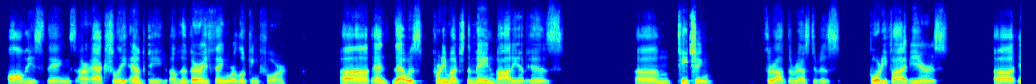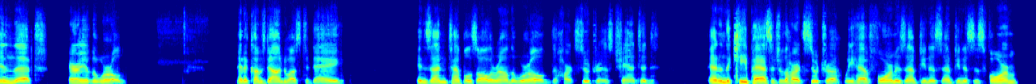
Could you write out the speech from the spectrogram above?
all these things are actually empty of the very thing we're looking for. Uh, and that was pretty much the main body of his um, teaching throughout the rest of his 45 years uh, in that area of the world. And it comes down to us today in Zen temples all around the world, the Heart Sutra is chanted and in the key passage of the Heart Sutra, we have form is emptiness, emptiness is form,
